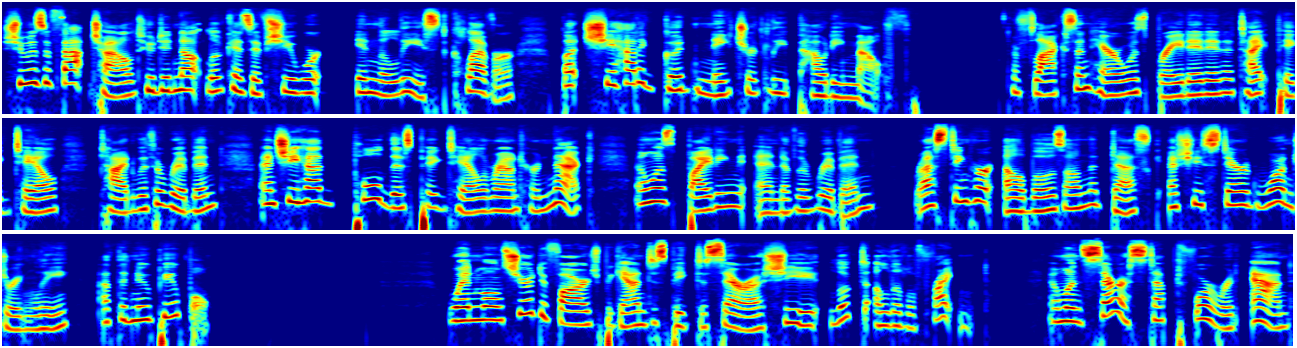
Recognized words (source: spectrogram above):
She was a fat child who did not look as if she were in the least clever, but she had a good naturedly pouty mouth. Her flaxen hair was braided in a tight pigtail tied with a ribbon, and she had pulled this pigtail around her neck and was biting the end of the ribbon, resting her elbows on the desk as she stared wonderingly at the new pupil. When Monsieur Dufarge began to speak to Sarah, she looked a little frightened. And when Sarah stepped forward and,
